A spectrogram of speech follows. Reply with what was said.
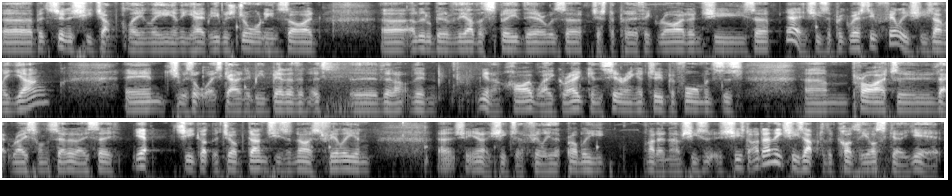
Uh, but as soon as she jumped cleanly and he had he was drawn inside. Uh, a little bit of the other speed there. It was uh, just a perfect ride, and she's uh, yeah, she's a progressive filly. She's only young, and she was always going to be better than uh, than, than you know highway grade, considering her two performances um, prior to that race on Saturday. So, yep, she got the job done. She's a nice filly, and uh, she, you know, she's a filly that probably I don't know if she's she's I don't think she's up to the Kosciuszko yet,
